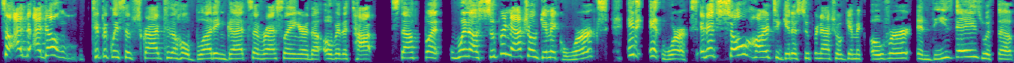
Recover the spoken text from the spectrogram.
so I, I don't typically subscribe to the whole blood and guts of wrestling or the over the top stuff, but when a supernatural gimmick works, it it works. And it's so hard to get a supernatural gimmick over in these days with the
